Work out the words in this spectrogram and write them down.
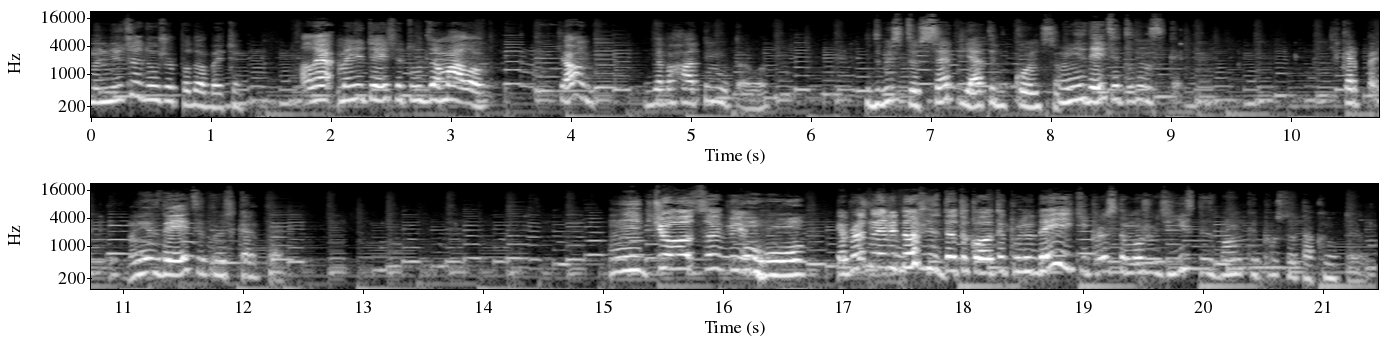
Мені це дуже подобається. Але мені здається, тут замало. Чого? Забагато нутелла. Дивись, це все п'ятим кольцем. Мені здається, тут не скар... шкарпетки. Мені здається, тут шкарпетки. Нічого собі! Ого! Я просто не відношусь до такого типу людей, які просто можуть їсти з банки просто так нутеллу.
